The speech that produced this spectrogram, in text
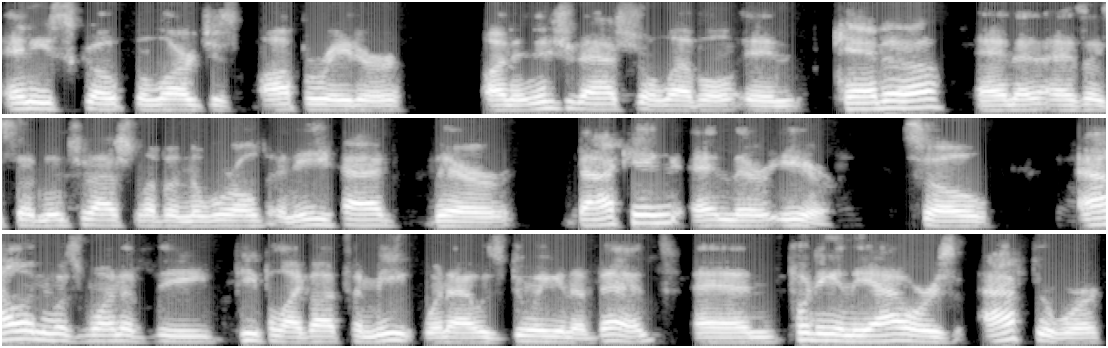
any scope, the largest operator on an international level in Canada, and uh, as I said, an international level in the world. And he had their backing and their ear. So Alan was one of the people I got to meet when I was doing an event and putting in the hours after work.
